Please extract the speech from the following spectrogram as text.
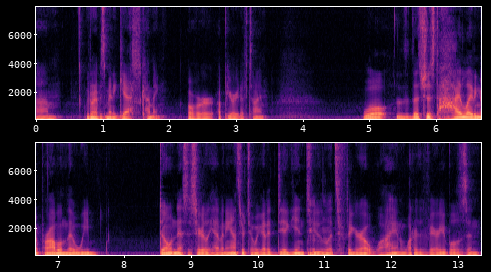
um, we don't have as many guests coming over a period of time. Well, that's just highlighting a problem that we don't necessarily have an answer to. We got to dig into. Mm-hmm. Let's figure out why and what are the variables and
